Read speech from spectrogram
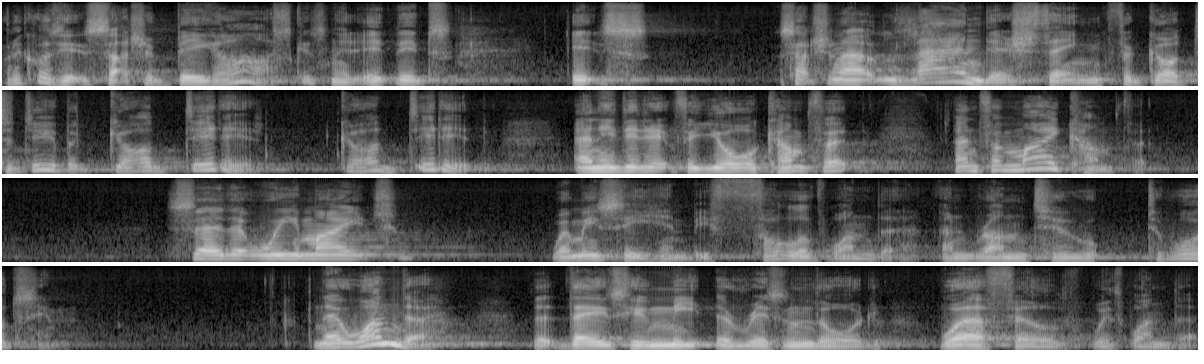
Well, of course, it's such a big ask, isn't it? it it's, it's such an outlandish thing for God to do, but God did it. God did it. And He did it for your comfort and for my comfort, so that we might, when we see Him, be full of wonder and run to, towards Him. No wonder that those who meet the risen Lord were filled with wonder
